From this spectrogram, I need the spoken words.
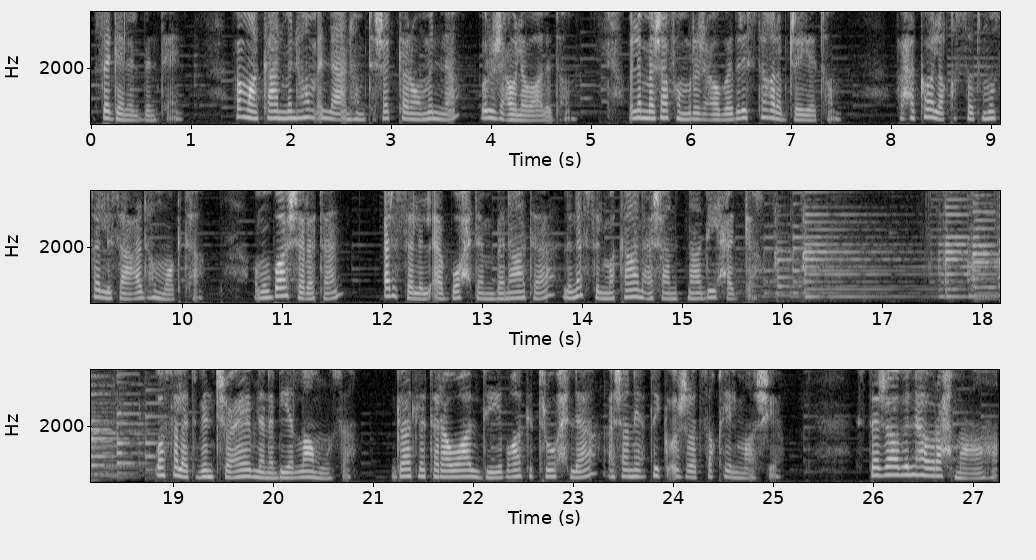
وسقى للبنتين فما كان منهم إلا أنهم تشكروا منه ورجعوا لوالدهم. ولما شافهم رجعوا بدري استغرب جيتهم. فحكوا له قصة موسى اللي ساعدهم وقتها. ومباشرة أرسل الأب واحدة من بناته لنفس المكان عشان تناديه حقه. وصلت بنت شعيب لنبي الله موسى. قالت له ترى والدي يبغاك تروح له عشان يعطيك أجرة سقي الماشية. استجاب لها وراح معاها.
